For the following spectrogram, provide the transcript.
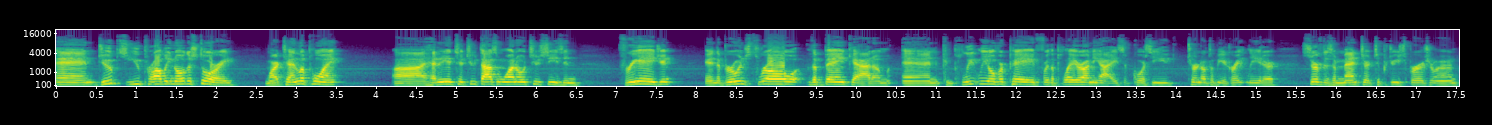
And Dupes, you probably know the story. Martin Lapointe, uh, heading into 2001-02 season, free agent, and the Bruins throw the bank at him and completely overpay for the player on the ice. Of course, he turned out to be a great leader, served as a mentor to Patrice Bergeron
